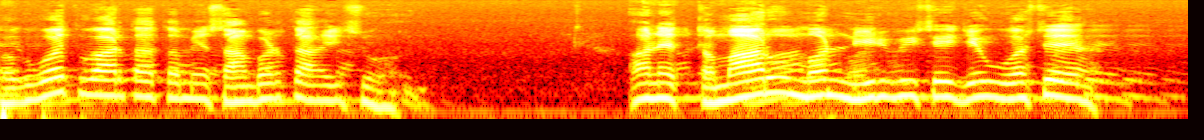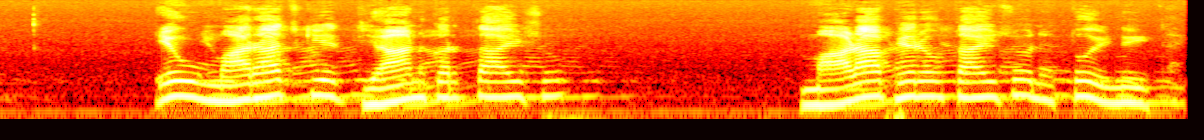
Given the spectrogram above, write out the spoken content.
ભગવત વાર્તા તમે સાંભળતા હશો અને તમારું મન નિર્વિષય જેવું હશે, એવું મહારાજ કે ધ્યાન કરતા આવીશું, માળા ફેરવતા આવીશું ને તોય નહીં થાય.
